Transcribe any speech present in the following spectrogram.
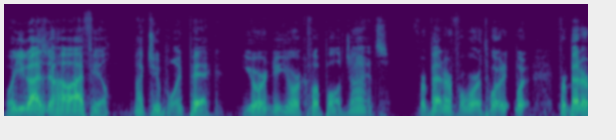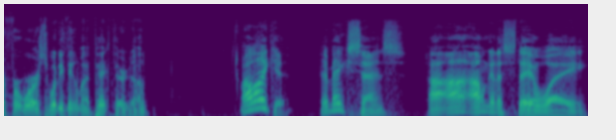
Well, you guys know how I feel. My two point pick. Your New York Football Giants, for better or for worse. What, what for better or for worse? What do you think of my pick there, Don? I like it. It makes sense. I, I, I'm going to stay away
